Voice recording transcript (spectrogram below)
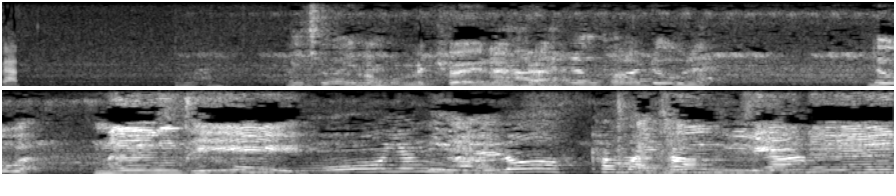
ครับ ไม่ช่วยเลเอายผมไปช่วยนะเอาครัละบหลวงพ่อดูแล้ว ดูว่าหนึ่งทีโอ้ยังหนีเลยโลกทำไมกระทืบทำอย่างทีนี้นะหนึ่ง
